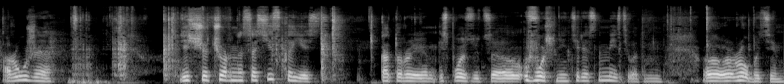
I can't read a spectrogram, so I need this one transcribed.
оружия. Здесь еще черная сосиска есть, которая используется в очень интересном месте в этом э, роботе,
